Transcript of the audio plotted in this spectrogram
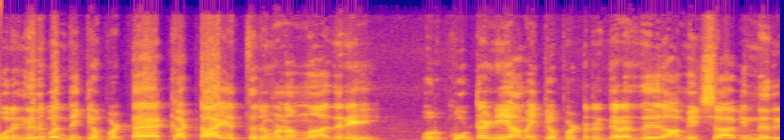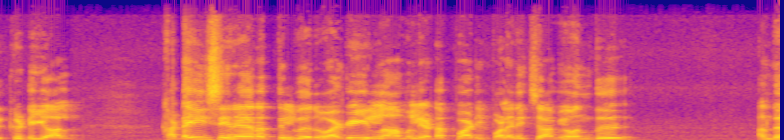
ஒரு நிர்பந்திக்கப்பட்ட கட்டாய திருமணம் மாதிரி ஒரு கூட்டணி அமைக்கப்பட்டிருக்கிறது. அமித்ஷாவின் நெருக்கடியால் கடைசி நேரத்தில் வேறு வழி இல்லாமல் எடப்பாடி பழனிசாமி வந்து அந்த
